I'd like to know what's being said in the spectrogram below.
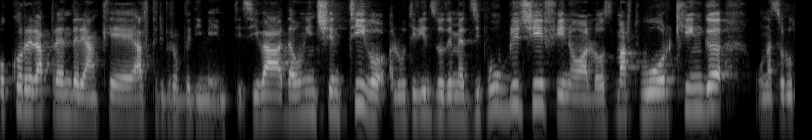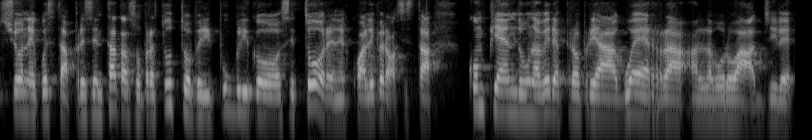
occorrerà prendere anche altri provvedimenti. Si va da un incentivo all'utilizzo dei mezzi pubblici fino allo smart working, una soluzione questa presentata soprattutto per il pubblico settore nel quale però si sta compiendo una vera e propria guerra al lavoro agile.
